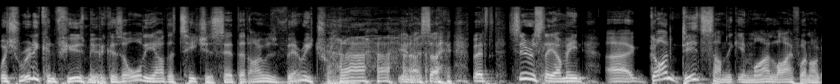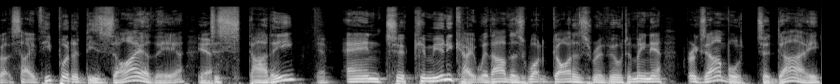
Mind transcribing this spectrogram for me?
which really confused me because all the other teachers said that I was very trying. you know, so, but seriously, I mean, uh, God did something in my life when I got saved. He put a desire there Yeah. to study and to communicate with others what God has revealed to me. Now, for example, today,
